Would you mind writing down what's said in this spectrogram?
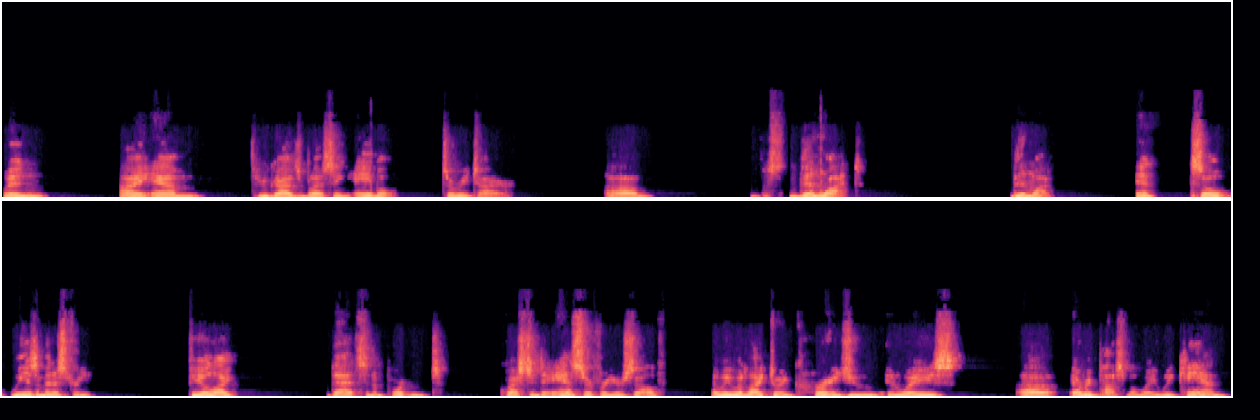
when I am, through God's blessing, able to retire, um, then what? Then what? And so we as a ministry feel like that's an important question to answer for yourself. And we would like to encourage you in ways, uh, every possible way we can,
